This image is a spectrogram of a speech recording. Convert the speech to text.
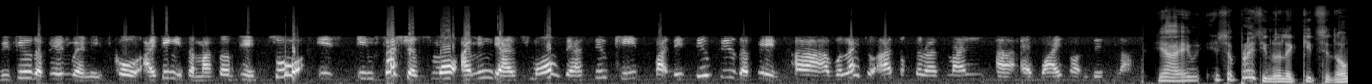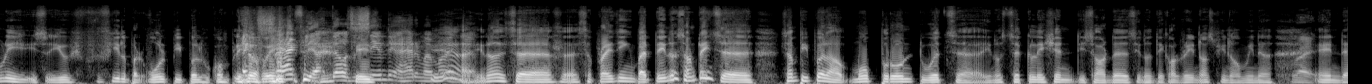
we feel the pain when it's cold. I think it's a muscle pain. So it's in such a small. I mean, they are small. They are still kids, but they still feel the pain. Uh, I would like to ask Dr. Rasman uh, advice on this, lah. Yeah, I'm surprised. You know, like kids normally is, you feel about old people who complain of it. Exactly. that was the same thing I had in my mind. yeah, you know, it's uh, surprising, but you know, sometimes uh, some people are more prone towards uh, you know circulation disorders. You know, they call Raynaud's phenomena, Right. and uh,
